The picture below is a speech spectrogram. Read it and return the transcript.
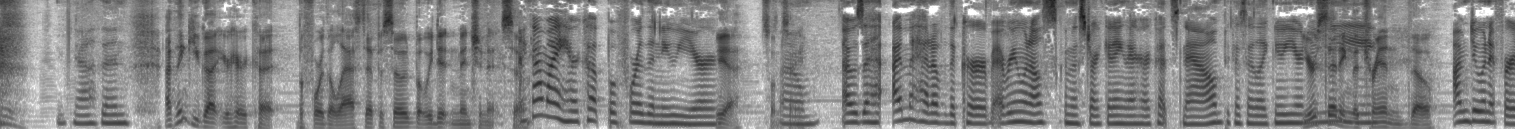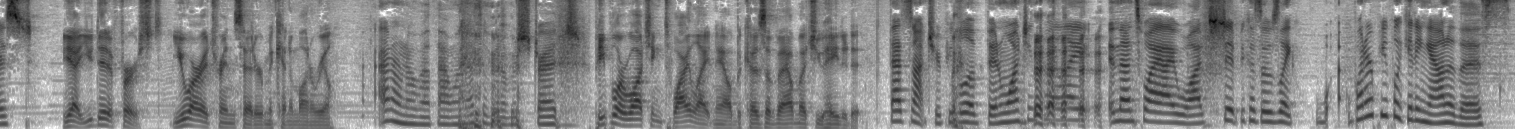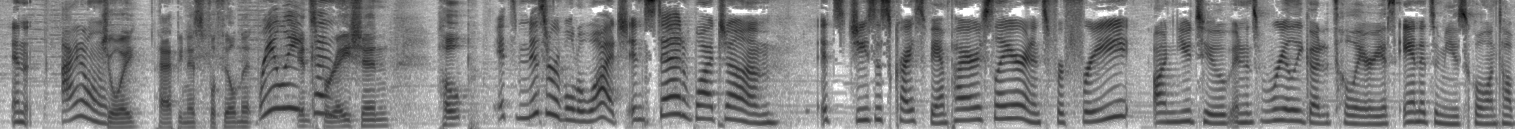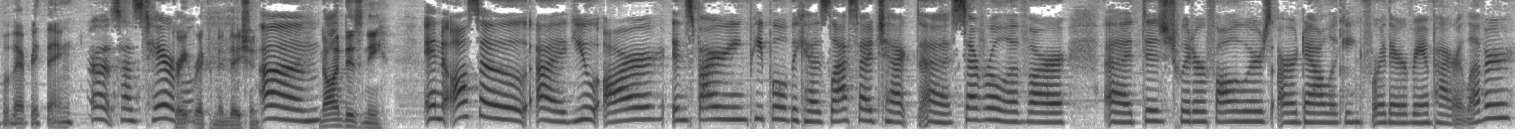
nothing. I think you got your haircut before the last episode, but we didn't mention it. So I got my haircut before the new year. yeah, that's what I'm So saying. I was ahe- I'm ahead of the curve. Everyone else is going to start getting their haircuts now because I like New Year. You're new setting the trend, though. I'm doing it first. Yeah, you did it first. You are a trendsetter, McKenna Monorail. I don't know about that one. That's a bit of a stretch. People are watching Twilight now because of how much you hated it. That's not true. People have been watching Twilight, and that's why I watched it because I was like, "What are people getting out of this?" And I don't. Joy, happiness, fulfillment, Really? inspiration, hope. It's miserable to watch. Instead, watch um it's Jesus Christ Vampire Slayer and it's for free on YouTube and it's really good. It's hilarious and it's a musical on top of everything. Oh, it sounds terrible. Great recommendation. Um, non Disney. And also, uh, you are inspiring people because last I checked, uh, several of our uh, Diz Twitter followers are now looking for their vampire lover.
